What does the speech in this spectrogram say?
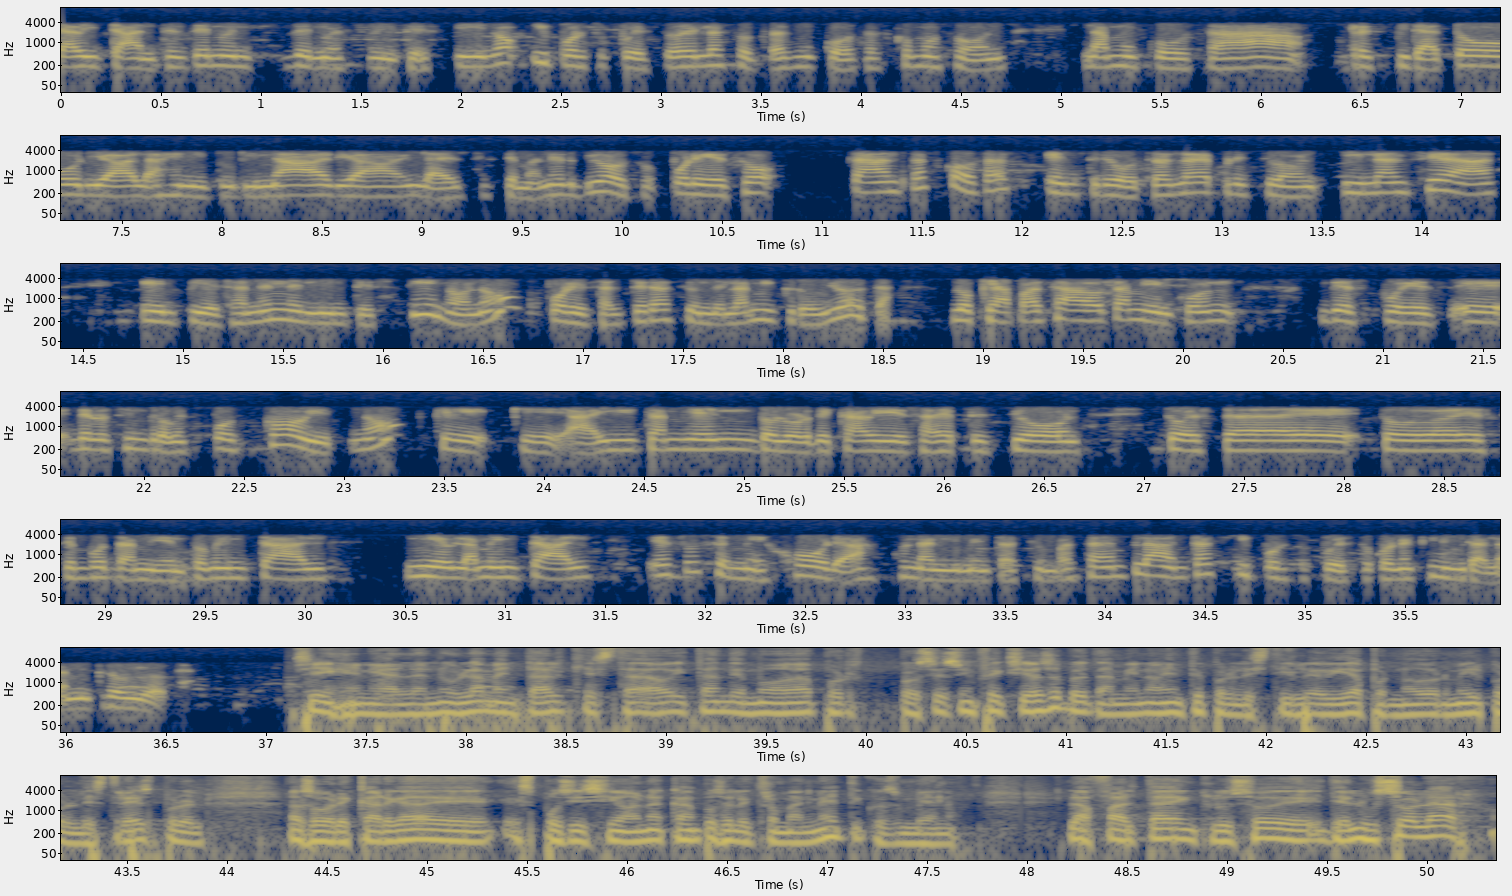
habitantes de, de nuestro intestino y por supuesto de las otras mucosas como son la mucosa respiratoria, la geniturinaria y la del sistema nervioso. Por eso tantas cosas, entre otras la depresión y la ansiedad, empiezan en el intestino, ¿no? Por esa alteración de la microbiota. Lo que ha pasado también con después eh, de los síndromes post-COVID, ¿no? Que, que hay también dolor de cabeza, depresión, todo este, todo este embotamiento mental, niebla mental, eso se mejora con la alimentación basada en plantas y por supuesto con equilibrar la microbiota. Sí, genial. La nubla mental que está hoy tan de moda por proceso infeccioso, pero también obviamente por el estilo de vida, por no dormir, por el estrés, por la sobrecarga de exposición a campos electromagnéticos. Bueno, la falta incluso de, luz solar.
